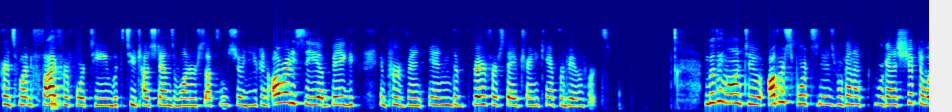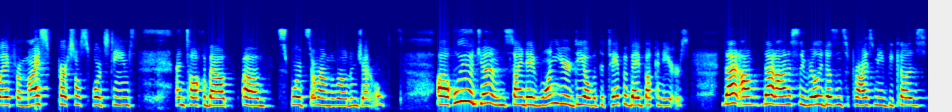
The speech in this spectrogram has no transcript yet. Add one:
Hurts went 5 for 14 with two touchdowns and one interception. So you can already see a big improvement in the very first day of training camp for Jalen Hurts. Moving on to other sports news, we're gonna we're gonna shift away from my personal sports teams and talk about um, sports around the world in general. Uh, Julio Jones signed a one-year deal with the Tampa Bay Buccaneers. That um, that honestly really doesn't surprise me because,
